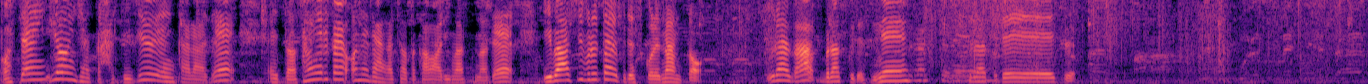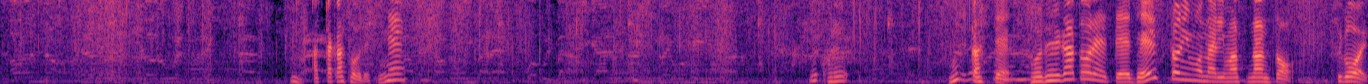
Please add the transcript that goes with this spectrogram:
5480円からで、えーっと、3L からお値段がちょっと変わりますので、リバーシブルタイプです、これなんと。裏がブラックですね。ブラックですブラックです。うん、あったかそうですね。で、これ、もしかして袖が取れてベストにもなります、なんと。すごい。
